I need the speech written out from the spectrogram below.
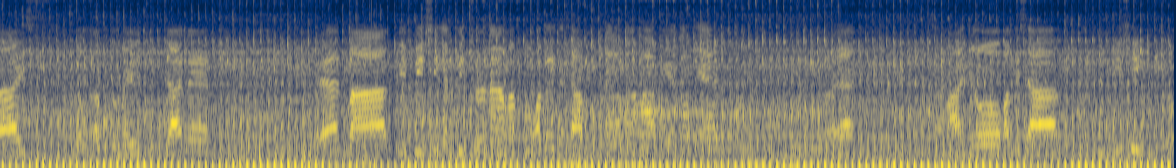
guys, welcome to my YouTube channel. Ayan, mag-fishing adventure na naman po kami. Kasama ko na naman ang aking anak. Ayan. So, ayan. Samahan nyo kami sa fishing. So,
